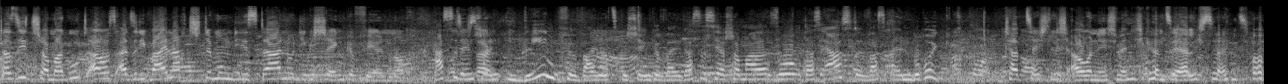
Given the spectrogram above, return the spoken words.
Da sieht es schon mal gut aus. Also die Weihnachtsstimmung, die ist da, nur die Geschenke fehlen noch. Hast du denn schon Ideen für Weihnachtsgeschenke? Weil das ist ja schon mal so das Erste, was einen beruhigt. Tatsächlich auch nicht, wenn ich ganz ehrlich sein soll.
